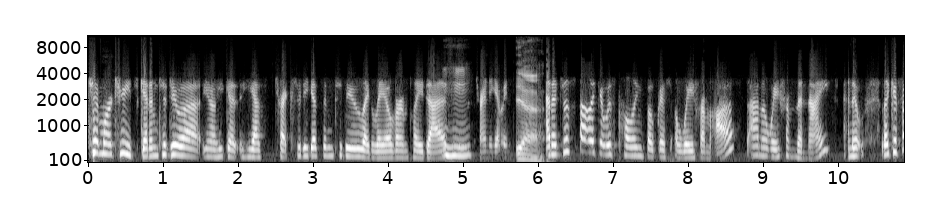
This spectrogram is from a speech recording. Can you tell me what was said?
chip more treats. Get him to do a, you know, he get he has tricks that he gets him to do, like lay over and play dead. And he Mhm. was trying to get me Yeah. and it just felt like it was pulling focus away from us and away from the night. And it like if it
